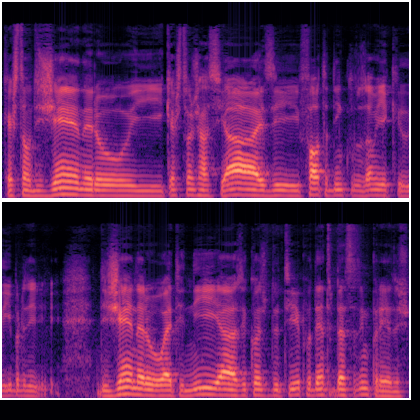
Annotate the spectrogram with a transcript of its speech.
questão de gênero e questões raciais e falta de inclusão e equilíbrio de, de gênero, etnias e coisas do tipo dentro dessas empresas.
